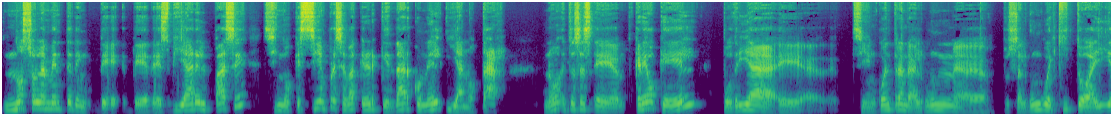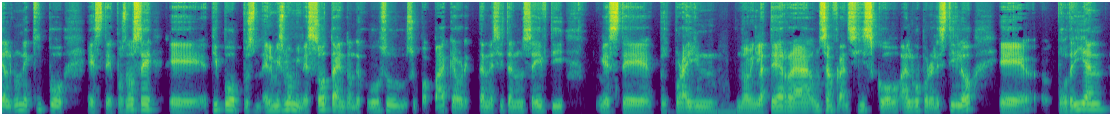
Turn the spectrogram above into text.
no solamente de, de desviar el pase, sino que siempre se va a querer quedar con él y anotar. ¿No? Entonces, eh, creo que él podría, eh, si encuentran algún, uh, pues algún huequito ahí, algún equipo, este, pues no sé, eh, tipo, pues el mismo Minnesota, en donde jugó su, su, papá, que ahorita necesitan un safety, este, pues por ahí un Nueva Inglaterra, un San Francisco, algo por el estilo, eh, podrían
